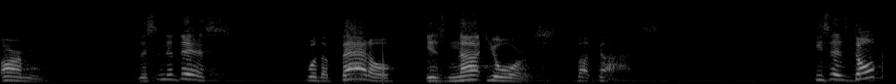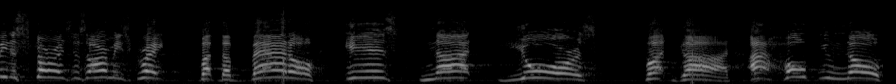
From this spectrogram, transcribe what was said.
army. Listen to this. For the battle is not yours, but God's. He says, Don't be discouraged. This army's great, but the battle is not yours, but God. I hope you know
